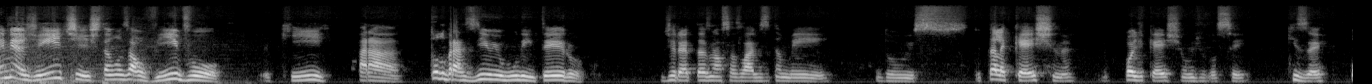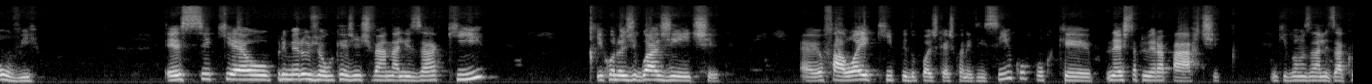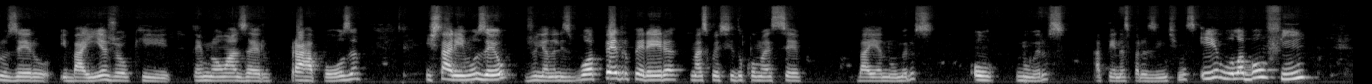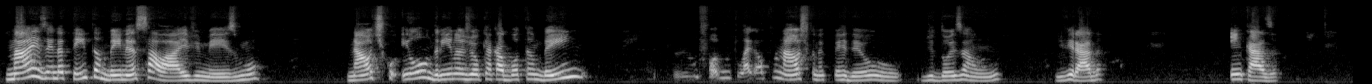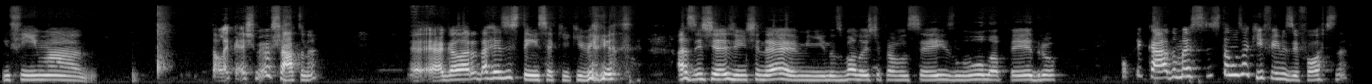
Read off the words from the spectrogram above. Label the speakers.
Speaker 1: Aí, minha gente, estamos ao vivo aqui para todo o Brasil e o mundo inteiro, direto das nossas lives e também dos, do telecast, né? Do podcast, onde você quiser ouvir. Esse que é o primeiro jogo que a gente vai analisar aqui. E quando eu digo a gente, é, eu falo a equipe do podcast 45, porque nesta primeira parte, em que vamos analisar Cruzeiro e Bahia, jogo que terminou 1 a 0 para a Raposa, estaremos eu, Juliana Lisboa, Pedro Pereira, mais conhecido como SC Bahia Números, ou Números, apenas para os íntimos, e Lula Bonfim, mas ainda tem também nessa live mesmo, Náutico e Londrina, jogo que acabou também, não foi muito legal para o Náutico, né, que perdeu de 2 a 1 de virada, em casa. Enfim, uma telecast meio chato, né? É, é a galera da resistência aqui que vem assistir a gente, né, meninos? Boa noite para vocês, Lula, Pedro. Complicado, mas estamos aqui firmes e fortes, né?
